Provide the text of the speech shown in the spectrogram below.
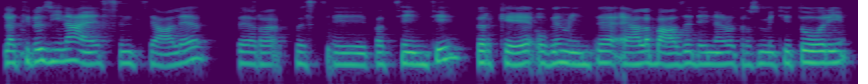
La tirosina è essenziale per questi pazienti perché ovviamente è alla base dei neurotrasmettitori,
